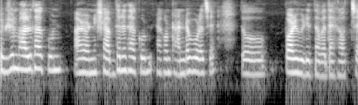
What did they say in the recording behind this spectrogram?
ভীষণ ভালো থাকুন, আর অনেক সাবধানে থাকুন, এখন ঠান্ডা পড়েছে, তো পরের ভিডিওতে আবার দেখা হচ্ছে।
